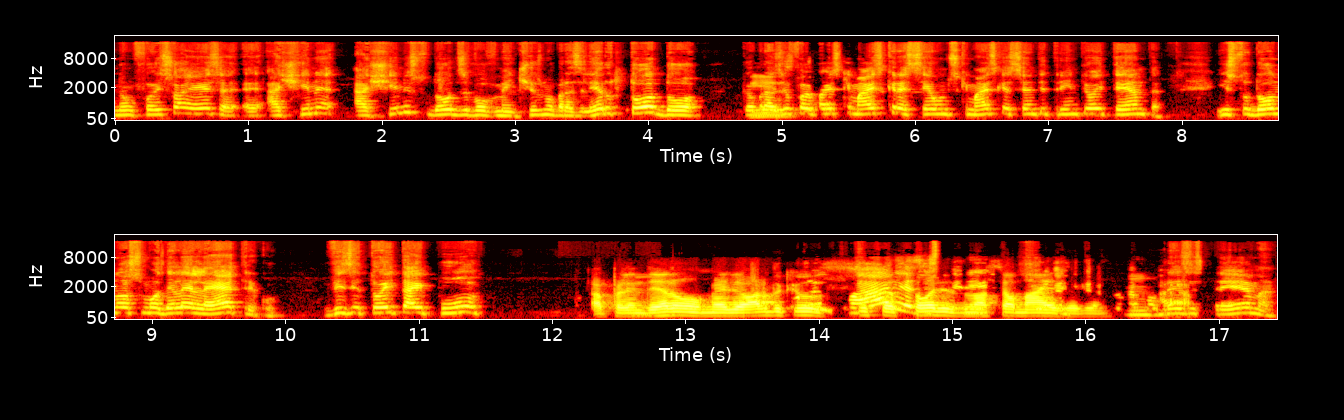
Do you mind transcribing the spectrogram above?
não foi só esse. É, a China, a China estudou o desenvolvimentismo brasileiro todo. Porque Isso. o Brasil foi o país que mais cresceu, um dos que mais cresceu entre 30 e 80. Estudou o nosso modelo elétrico, visitou Itaipu, Aprenderam melhor do que os sucessores nacionais. Da pobreza extrema.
